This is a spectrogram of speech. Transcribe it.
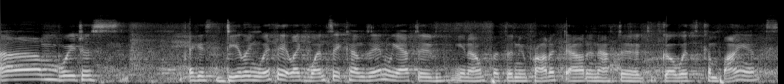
Um, we're just, I guess, dealing with it. Like once it comes in, we have to, you know, put the new product out and have to go with compliance.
